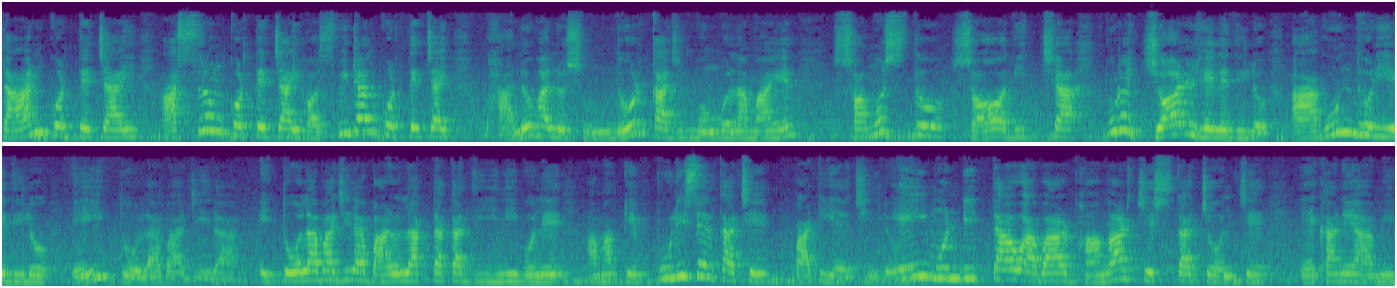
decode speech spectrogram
দান করতে চাই, আশ্রম করতে চাই হসপিটাল করতে চাই। ভালো ভালো, সুন্দর কাজ মঙ্গলা মায়ের সমস্ত সদ ইচ্ছা পুরো জল ঢেলে দিল, আগুন ধরিয়ে দিল এই তোলাবাজিরা। এই তোলাবাজিরা বারো লাখ টাকা দিইনি বলে আমাকে পুলিশের কাছে পাঠিয়েছিল। এই মন্দিরটাও আবার ভাঙার চেষ্টা চলছে। এখানে আমি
